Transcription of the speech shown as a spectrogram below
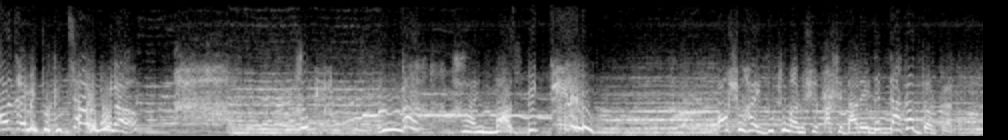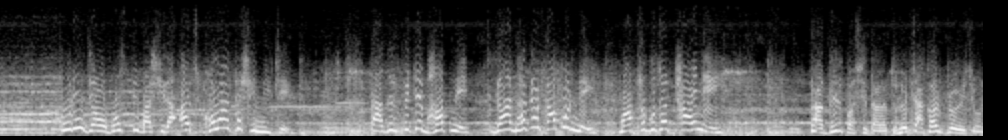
আজ আমি তোকে ছাড়বো না। Must be kill অসহায় দুঃখী মানুষের পাশে দাঁড়াইতে টাকার দরকার। পড়ে যাওয়া বস্তিবাসীরা আজ খোলা আকাশের নিচে। তাদের পেটে ভাত নেই গা ঢাকার কাপড় নেই মাথা গোজার ঠাঁই নেই। তাদের পাশে দাঁড়াতে হলে টাকার প্রয়োজন।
